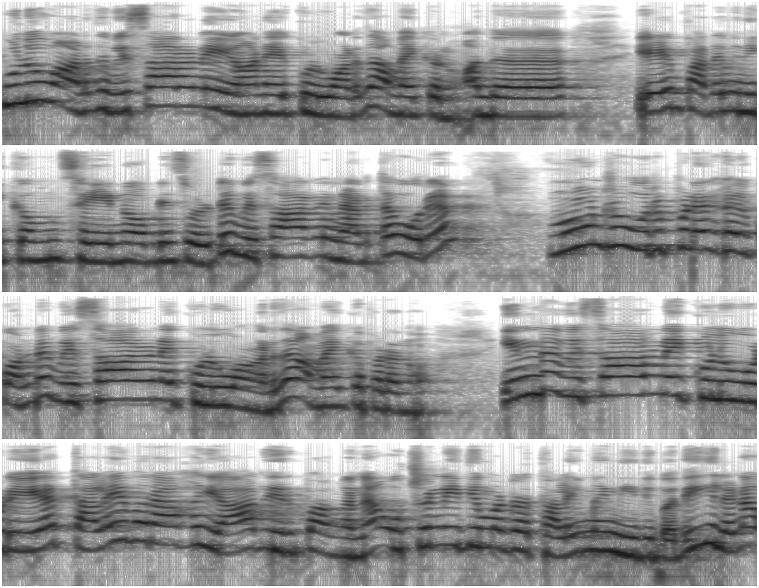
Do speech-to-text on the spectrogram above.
குழுவானது விசாரணை ஆணைய குழுவானது அமைக்கணும். அந்த ஏன் பதவி நீக்கம் செய்யணும் அப்படின்னு சொல்லிட்டு விசாரணை நடத்த ஒரு மூன்று உறுப்பினர்கள் கொண்ட விசாரணை குழுவானது அமைக்கப்படணும். இந்த விசாரணை குழுவுடைய தலைவராக யார் இருப்பாங்கன்னா உச்சநீதிமன்ற தலைமை நீதிபதி இல்லைன்னா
